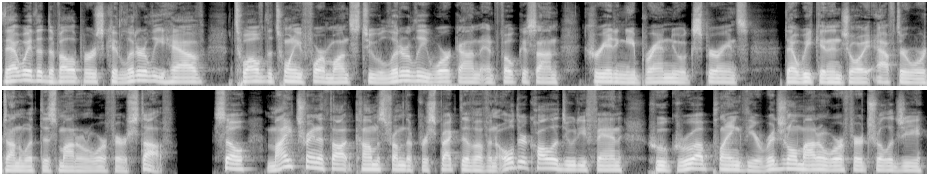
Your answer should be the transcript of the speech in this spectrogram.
That way, the developers could literally have 12 to 24 months to literally work on and focus on creating a brand new experience that we can enjoy after we're done with this Modern Warfare stuff. So, my train of thought comes from the perspective of an older Call of Duty fan who grew up playing the original Modern Warfare trilogy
